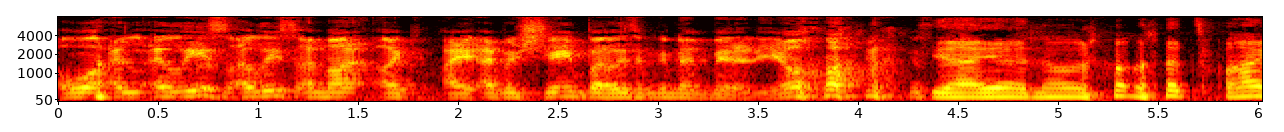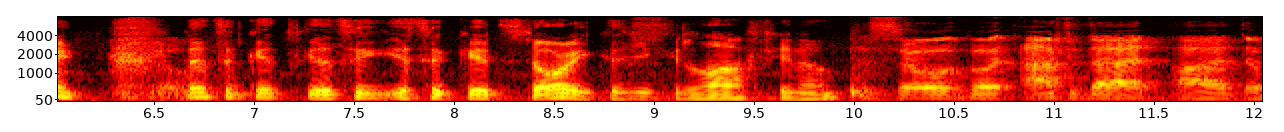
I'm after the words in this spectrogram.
well at, at least at least I'm not like I, I'm ashamed, but at least I'm gonna admit it. You know. Yeah, yeah, no, no, that's fine. So- That's a good. That's a, it's a good story because you can laugh, you know. So, but after that, uh, the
